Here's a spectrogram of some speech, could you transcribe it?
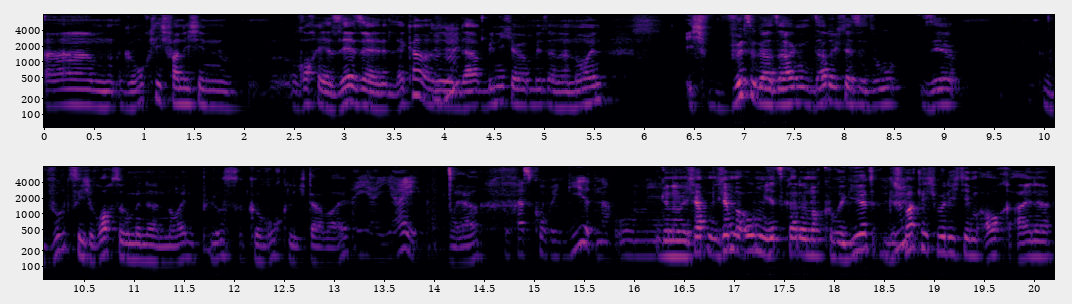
Ähm, geruchlich fand ich ihn roch er sehr, sehr lecker. Also mhm. da bin ich ja mit einer neuen. Ich würde sogar sagen, dadurch, dass er so sehr würzig roch, sogar mit einer 9 plus geruchlich dabei. Eieiei. Ja. Du hast korrigiert nach oben. Ja. Genau, ich habe ich hab nach oben jetzt gerade noch korrigiert. Mhm. Geschmacklich würde ich dem auch eine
